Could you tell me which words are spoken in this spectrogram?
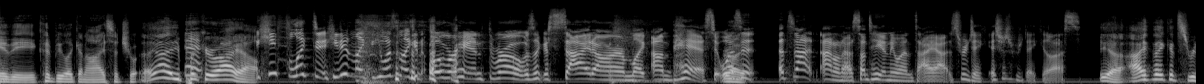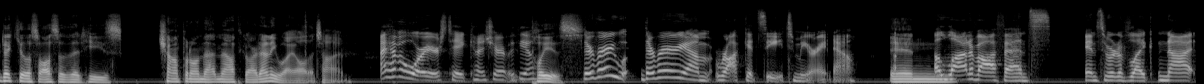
maybe it could be like an eye situation. Yeah, you pick Eh, your eye out. He flicked it. He didn't like. He wasn't like an overhand throw. It was like a sidearm. Like I'm pissed. It wasn't. That's not. I don't know. It's not taking anyone's eye out. It's ridiculous. It's just ridiculous. Yeah, I think it's ridiculous also that he's chomping on that mouth guard anyway all the time. I have a Warriors take. Can I share it with you? Please, They're very. They're very um rocketsy to me right now. in a lot of offense and sort of like not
